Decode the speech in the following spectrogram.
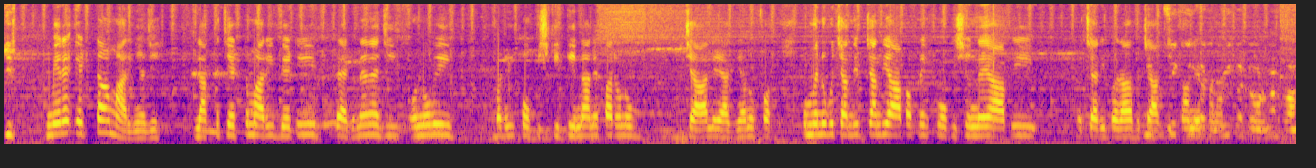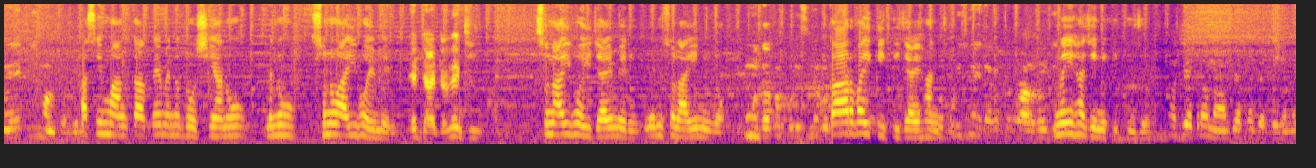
ਕੀ? ਮੇਰੇ ਇੱਟਾਂ ਮਾਰੀਆਂ ਜੀ ਲੱਕ 'ਚ ਇੱਟ ਮਾਰੀ ਬੇਟੀ ਪ੍ਰੈਗਨੈਂਟ ਹੈ ਜੀ ਉਹਨੂੰ ਵੀ ਬੜੀ ਕੋਸ਼ਿਸ਼ ਕੀਤੀ ਇਹਨਾਂ ਨੇ ਪਰ ਉਹਨੂੰ ਬਚਾ ਲਿਆ ਗਿਆ ਉਹਨੂੰ ਉਹ ਮੈਨੂੰ ਬਚਾਉਂਦੀ ਬਚਾਉਂਦੀ ਆਪ ਆਪਣੀ ਕੋਸ਼ਿਸ਼ ਨੇ ਆਪ ਹੀ ਵਿਚਾਰੀ ਬੜਾ ਬਚਾ ਕੀਤਾ ਕੀ ਆਪਣਾ। ਕੰਟਰੋਲਮੈਂਟ ਥਾਣੇ ਕੀ ਮੰਗ ਕਰਦੇ? ਅਸੀਂ ਮੰਗ ਕਰਦੇ ਮੈਨੂੰ ਦੋਸ਼ੀਆਂ ਨੂੰ ਮੈਨੂੰ ਸੁਣਵਾਈ ਹੋਏ ਮੇਰੀ। ਇਹ ਡਾਕਟਰ ਨੇ ਕੀ ਸੁਣਾਈ ਹੋਈ ਜਾਏ ਮੇਰੀ ਮੇਰੀ ਸੁਣਾਈ ਨਹੀਂ ਹੈ ਹੁਣ ਤੱਕ ਪੁਲਿਸ ਨੇ ਕੋਈ ਕਾਰਵਾਈ ਕੀਤੀ ਜਾਏ ਹਾਂਜੀ। ਪੁਲਿਸ ਨੇ ਇਹਦਾ ਕੋਈ ਕਾਰਵਾਈ ਕੀਤੀ? ਨਹੀਂ ਹਜੇ ਨਹੀਂ ਕੀਤੀ ਜੀ ਅੱਜ ਆਪਣਾ ਨਾਮ ਤੇ ਆਪਣਾ ਜੱਥੇ ਕਰਨਾ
